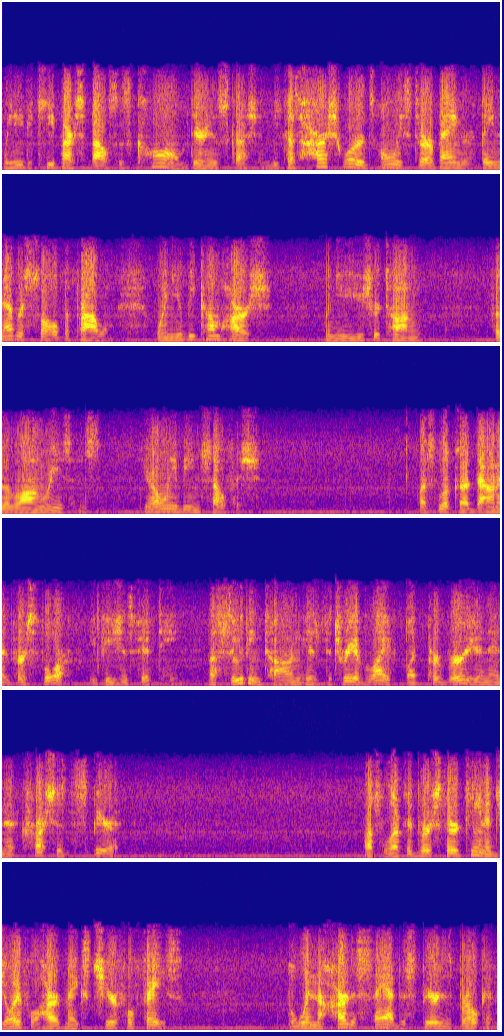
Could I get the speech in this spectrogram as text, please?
We need to keep our spouses calm during discussion because harsh words only stir up anger. They never solve the problem. When you become harsh, when you use your tongue for the wrong reasons, you're only being selfish. Let's look uh, down at verse 4, Ephesians 15. A soothing tongue is the tree of life, but perversion in it crushes the spirit. Let's look at verse 13. A joyful heart makes cheerful face. But when the heart is sad, the spirit is broken.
